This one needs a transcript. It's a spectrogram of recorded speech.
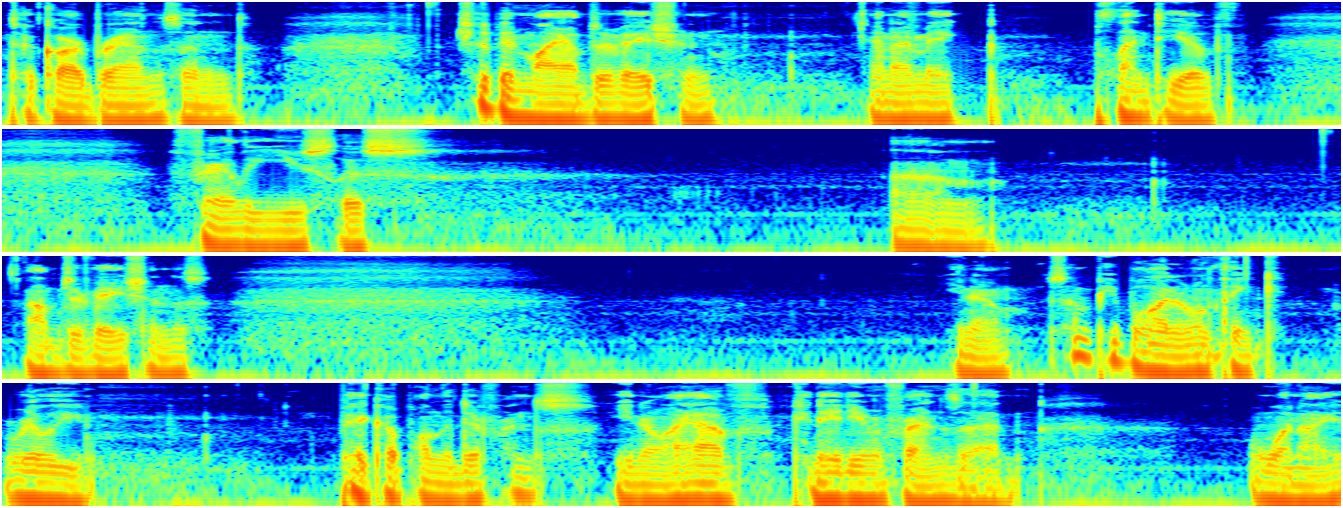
to car brands, and it's have been my observation. And I make plenty of fairly useless um, observations You know, some people I don't think really pick up on the difference. You know, I have Canadian friends that when I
